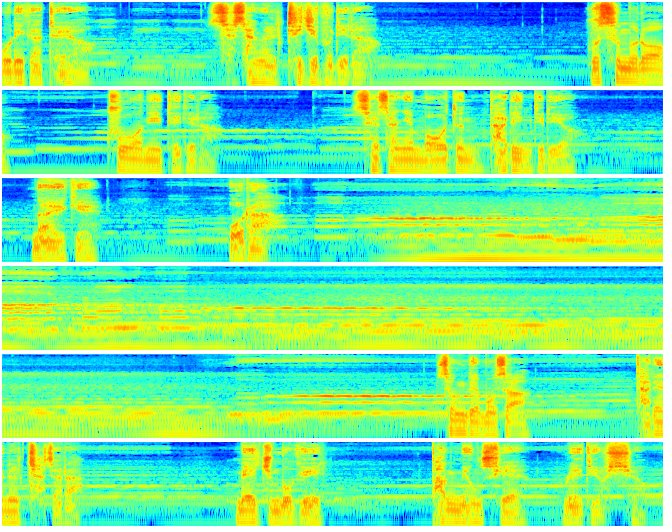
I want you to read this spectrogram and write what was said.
우리가 되어 세상을 뒤집으리라. 웃음으로 구원이 되리라. 세상의 모든 달인들이여 나에게 오라. 성대모사 달인을 찾아라. 매주 목요일 박명수의 라디오쇼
